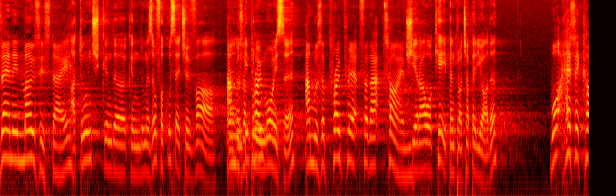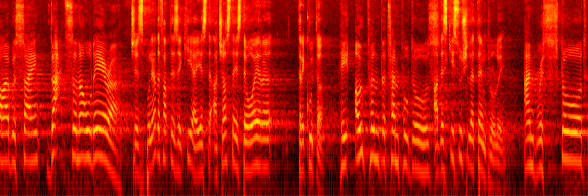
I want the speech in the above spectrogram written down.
then in Moses' day Atunci când, uh, când Dumnezeu făcuse ceva uh, Am în văzut timpul lui pro- Moise and was appropriate for that time, și era ok pentru acea perioadă, what Hezekiah was saying, that's an old era. ce spunea de fapt Ezechia este aceasta este o eră trecută. He opened the temple doors A deschis ușile templului and restored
